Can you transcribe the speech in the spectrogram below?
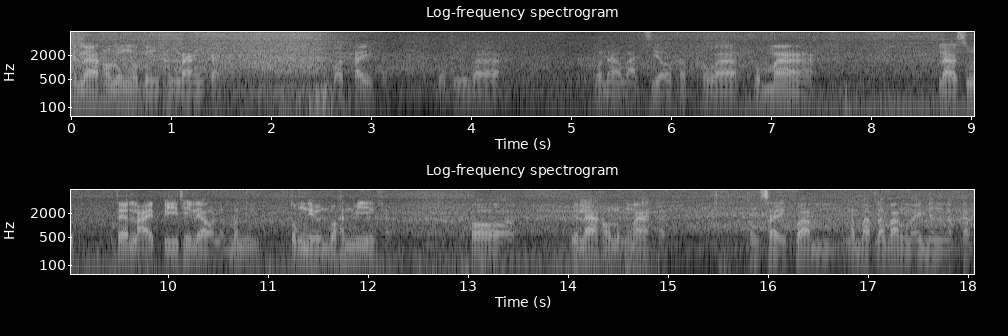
เวลาเฮาลงมาเบิ่งข้างล่างกะปลอดภัยครับบ่ถือว่าบ่น่าหวาดเสียวครับ เพราะว่าผมมาล่าสุดแต่หลายปีที่แล้วล่ะมันตรงนี้มันบ่ทันมีครับพอเวลาเขาลงมากกับ ต้องใส่ความระมัดระวังหน่อยหนึ่งแหละครับ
